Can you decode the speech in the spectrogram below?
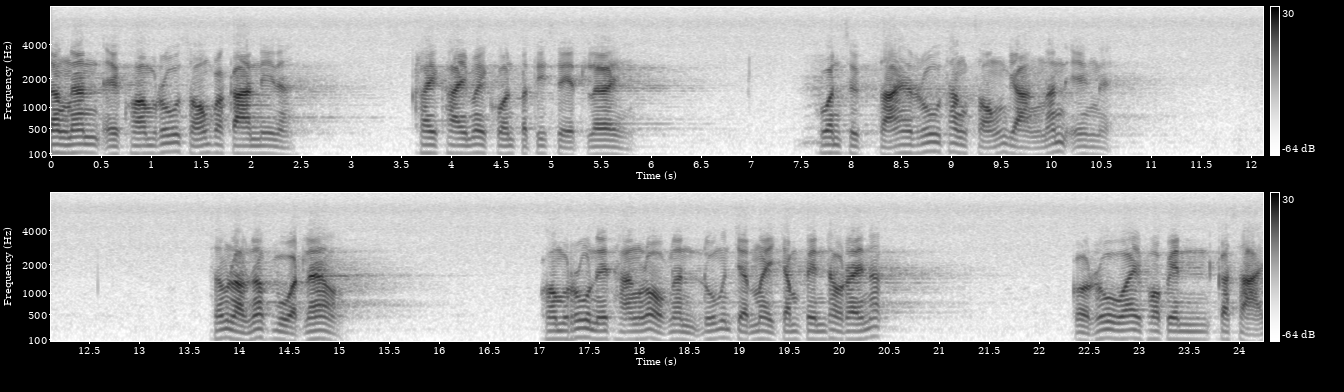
ดังนั้นไอความรู้สองประการนี้นะใครๆไม่ควรปฏิเสธเลย ควรศึกษาให้รู้ทั้งสองอย่างนั้นเองเนี่ยสำหรับนักบวชแล้ว ความรู้ในทางโลกนั้นดูมันจะไม่จำเป็นเท่าไรนัก ก็รู้ไว้พอเป็นกระสาย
